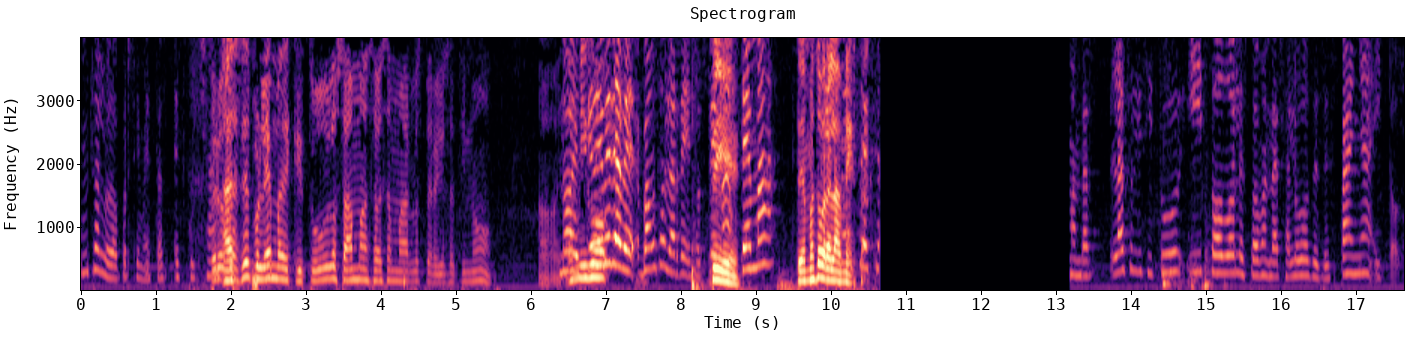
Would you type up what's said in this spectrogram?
Un saludo por si me estás escuchando. Pero ese es el problema de que tú los amas, sabes amarlos, pero ellos a ti no. Ay, no, amigo, es que debe de haber, vamos a hablar de eso. Sí. Tema, tema Tema sobre la esta mesa. mandar la solicitud y todo, les puedo mandar saludos desde España y todo.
